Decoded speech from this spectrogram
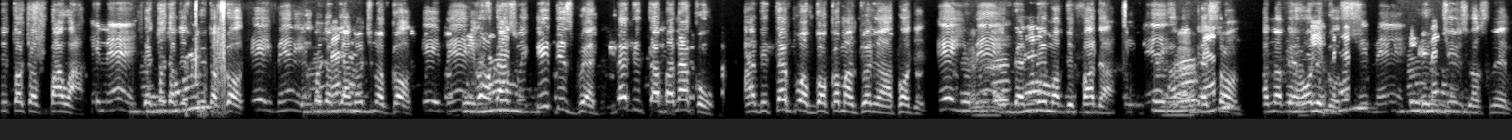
the touch of power, Amen. the touch of the Spirit of God, the Amen. touch of the anointing of God. Amen. Lord, as we eat this bread, let the tabernacle and the temple of God come and dwell in our body. Amen. In the name of the Father, and of the Son, and of the Holy Ghost. Amen. In Jesus' name.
